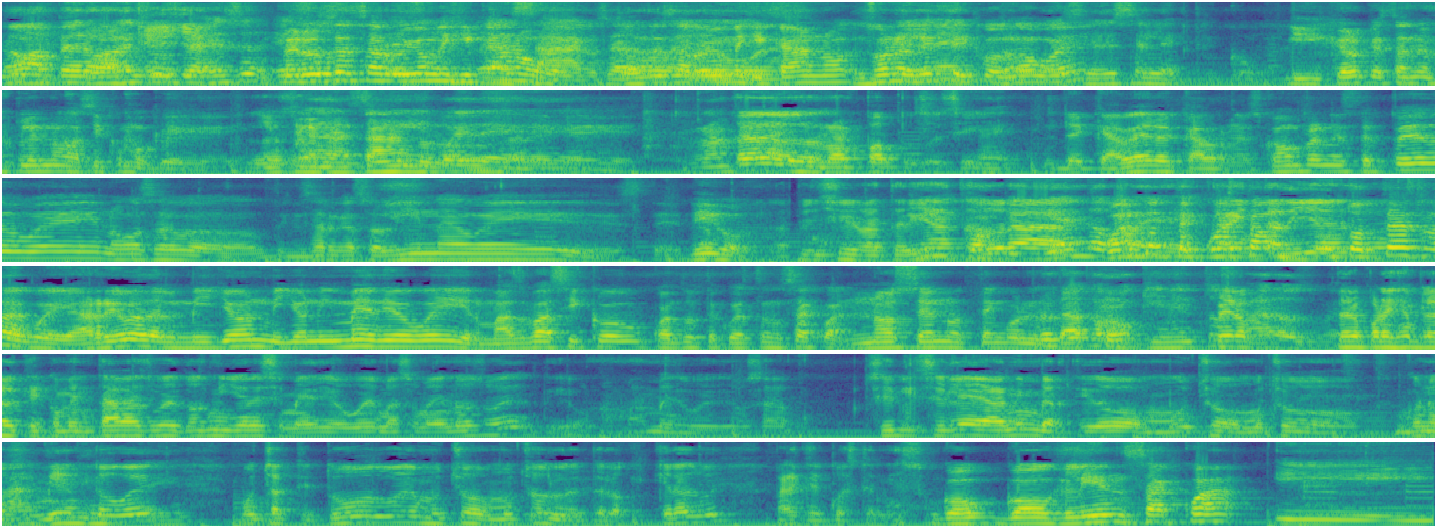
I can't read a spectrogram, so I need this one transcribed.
No, No, pero eso, eso- Pero eso- es desarrollo eso- mexicano, güey. O sea, es exacto, desarrollo mexicano. Son eléctricos, ¿no, güey? Sí, es eléctrico. Y creo que están en pleno así como que O sea, implementando, sí, güey, o de- sea, de que- ramp Está en el up, ramp up, güey, sí. Eh, De que, a ver, cabrones, compren este pedo, güey. No vas a utilizar gasolina, güey. Este, digo, La pinche batería te dura. ¿cuánto te cuesta 30 un días, puto güey. Tesla, güey? Arriba del millón, millón y medio, güey. Y el más básico, ¿cuánto te cuesta un saco? No sé, no tengo el Creo dato. como 500 Pero, pero por ejemplo, el que comentabas, güey, dos millones y medio, güey, más o menos, güey. Digo, no mames, güey. O sea, sí, sí le han invertido mucho, mucho conocimiento, güey. Mucha actitud, güey. Mucho, mucho de lo que quieras, güey. Para que cuesten eso. Go- Googleen Sacua y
